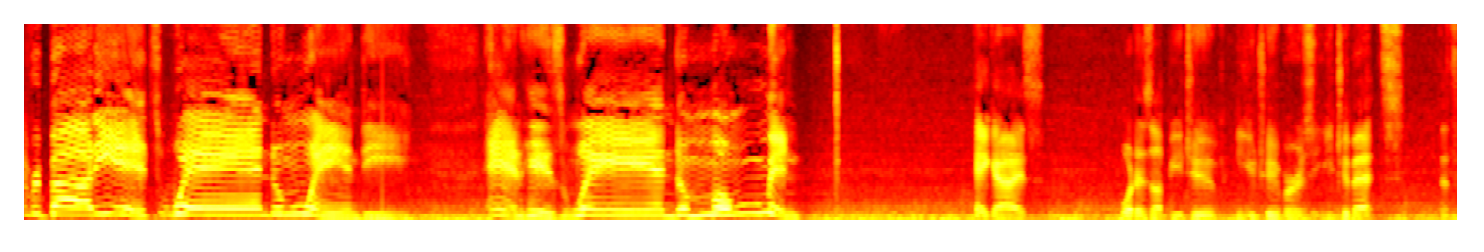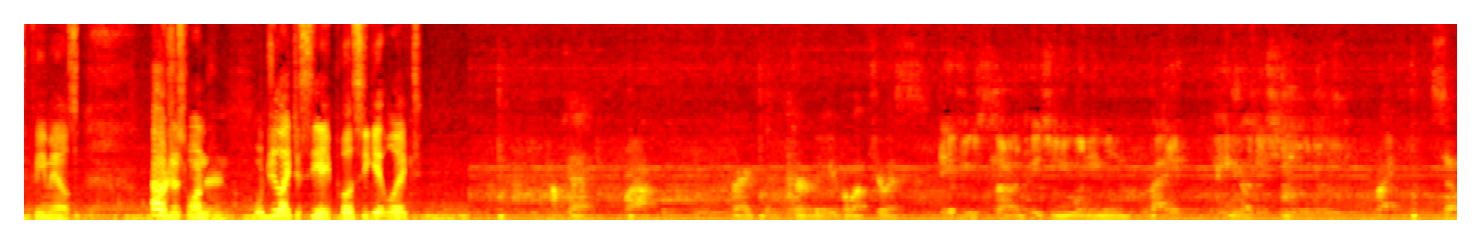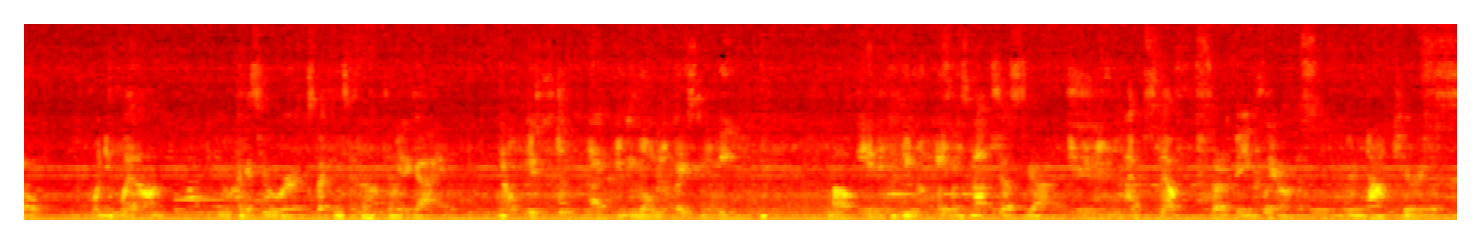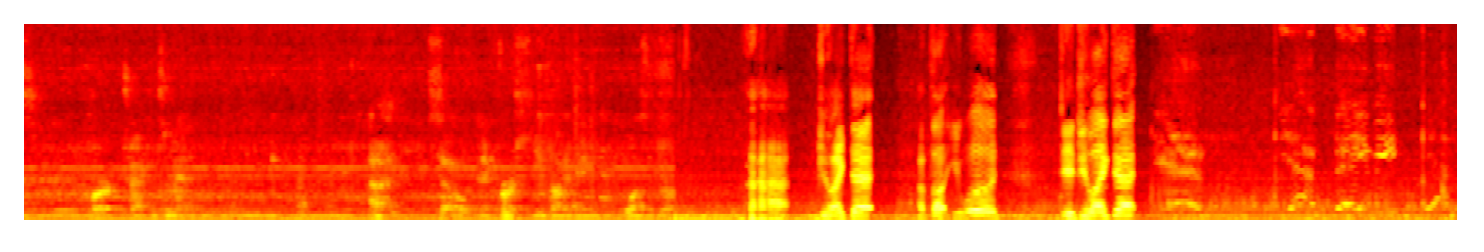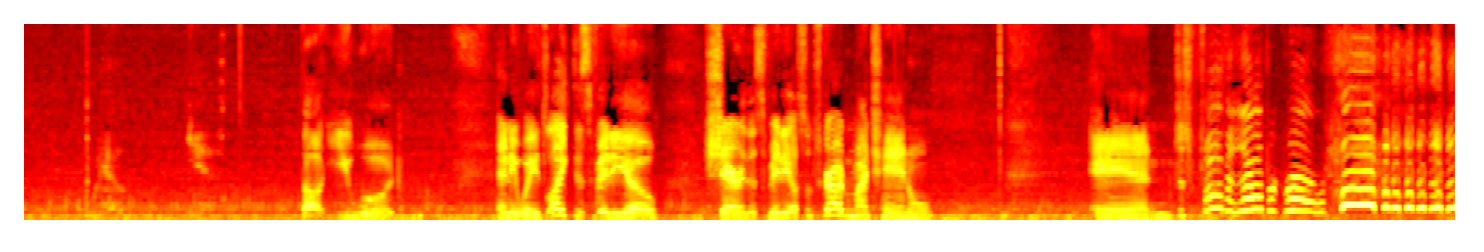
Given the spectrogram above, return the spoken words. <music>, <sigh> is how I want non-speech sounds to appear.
everybody, it's Wandom Wandy and his Wandom Moment. Hey guys, what is up YouTube, YouTubers, YouTubettes, that's the females. I was just wondering, would you like to see a pussy get licked? Okay. Wow. Very curvy, voluptuous. If you saw the picture, you wouldn't even Right. When you went on, you, I guess you were expecting to, to meet a guy. No, it's like you can go in there basically me. Oh. And you know, So it's not just guys. I'm just now sort of being clear on this. You're not curious or attracted to men. Alright. So, at first you thought everything was a girl. <laughs> Did you like that? I thought you would. Did you like that? Thought you would. Anyways, like this video, share this video, subscribe to my channel, and just follow the brick road. <laughs>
